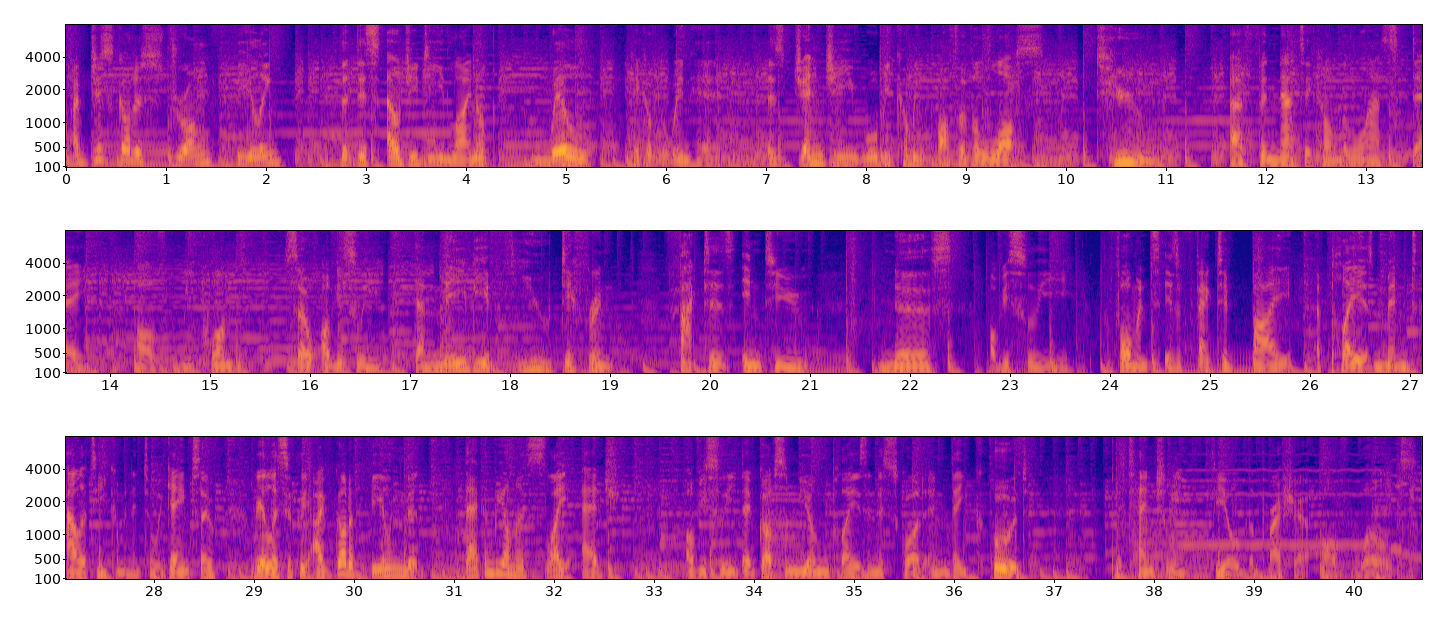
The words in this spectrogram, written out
I've just got a strong feeling that this LGD lineup will pick up the win here, as Gen.G will be coming off of a loss to a Fnatic on the last day of week one. So obviously there may be a few different factors into nerves. Obviously performance is affected by a player's mentality coming into a game. So realistically, I've got a feeling that they're going to be on a slight edge. Obviously, they've got some young players in this squad and they could potentially feel the pressure of Worlds.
